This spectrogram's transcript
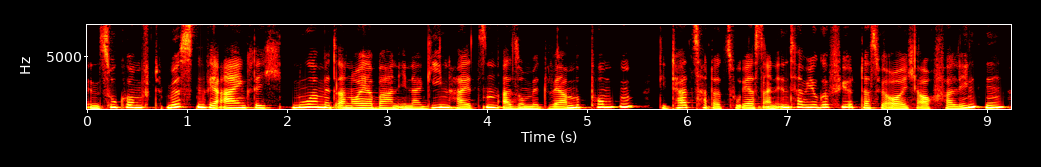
In Zukunft müssten wir eigentlich nur mit erneuerbaren Energien heizen, also mit Wärmepumpen. Die Taz hat dazu erst ein Interview geführt, das wir euch auch verlinken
